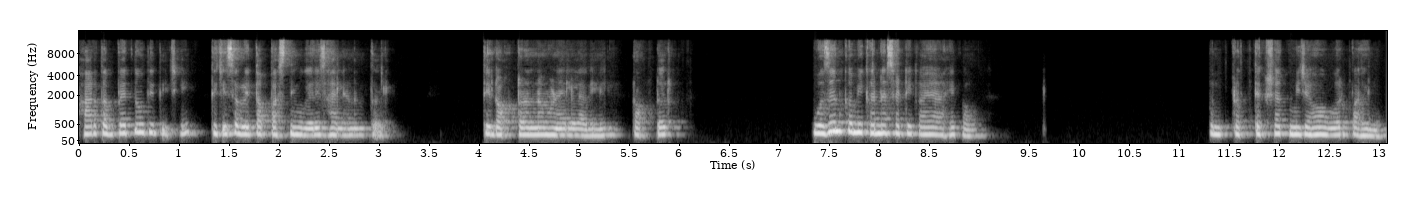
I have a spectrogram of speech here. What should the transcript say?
फार तब्येत नव्हती तिची. तिची सगळी तपासणी वगैरे झाल्यानंतर ती डॉक्टरांना म्हणायला लागली डॉक्टर वजन कमी करण्यासाठी काय आहे का हो? पण प्रत्यक्षात मी जेव्हा वर पाहिलं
